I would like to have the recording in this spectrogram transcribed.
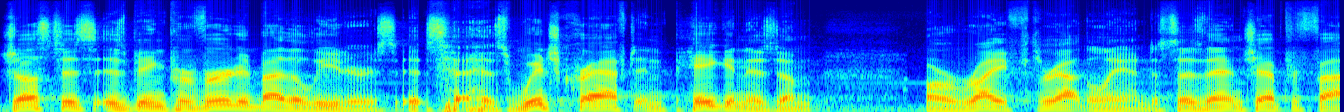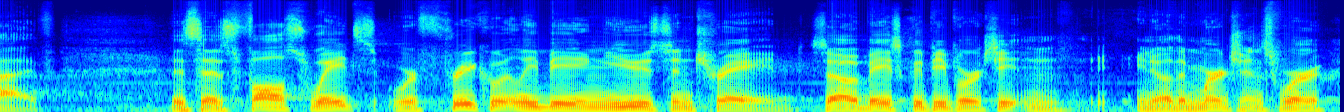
Justice is being perverted by the leaders, it says. Witchcraft and paganism are rife throughout the land. It says that in chapter 5. It says false weights were frequently being used in trade. So basically, people were cheating. You know, the merchants were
